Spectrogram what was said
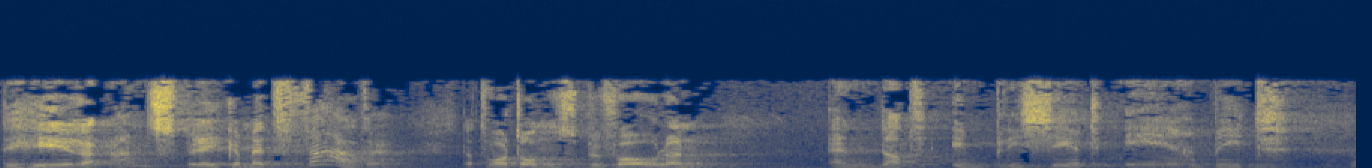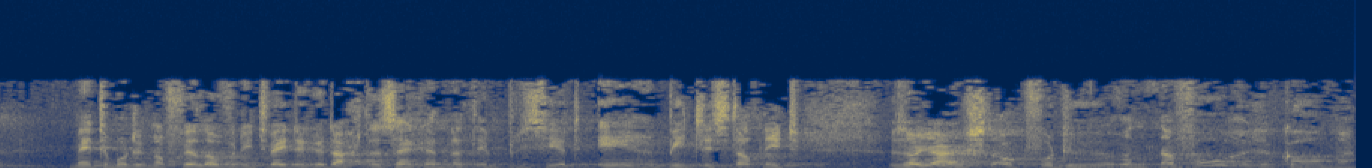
De Heere aanspreken met vader, dat wordt ons bevolen en dat impliceert eerbied. Meente moet ik nog veel over die tweede gedachte zeggen. Dat impliceert eerbied. Is dat niet zojuist ook voortdurend naar voren gekomen.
